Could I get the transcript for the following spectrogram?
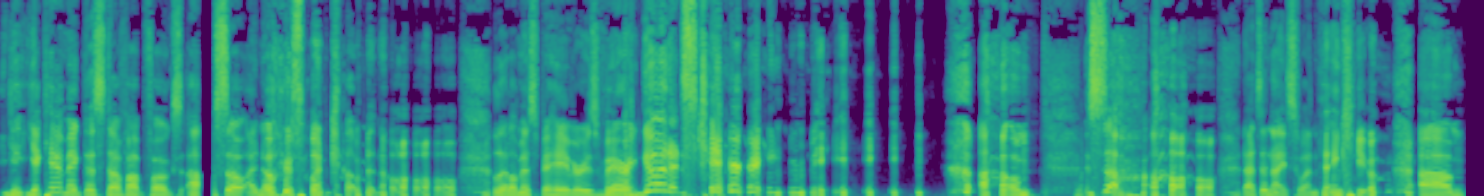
You, you can't make this stuff up, folks. Uh, so I know there's one coming. Oh, little Miss Behavior is very good at scaring me. um, so, oh, that's a nice one. Thank you. Um,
